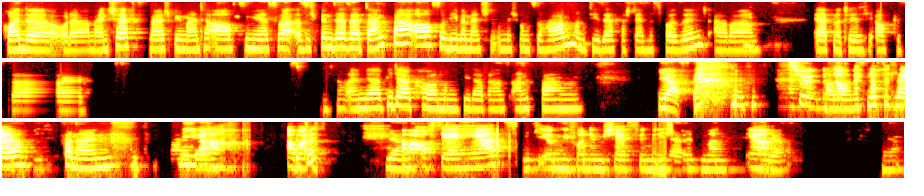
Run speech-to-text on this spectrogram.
Freunde oder mein Chef zum Beispiel meinte auch zu mir, es war, also ich bin sehr, sehr dankbar auch, so liebe Menschen um mich herum zu haben und die sehr verständnisvoll sind, aber mhm. er hat natürlich auch gesagt, nach einem Jahr wiederkommen und wieder bei uns anfangen. Ja. Schön. Das aber das musste ich leider herzlich. verneinen. Ja, aber, ja. aber auch sehr herzlich irgendwie von dem Chef, finde ich. Ja. Man, ja. ja. ja.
